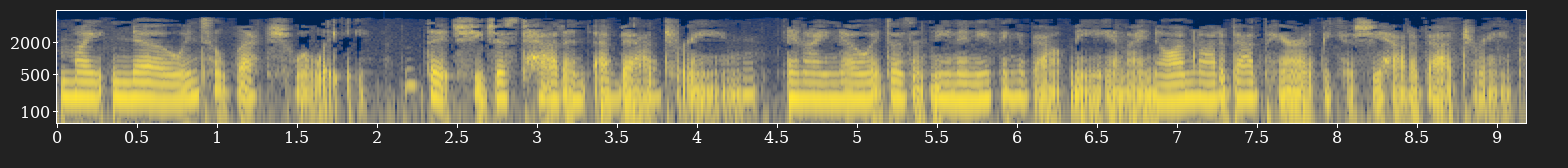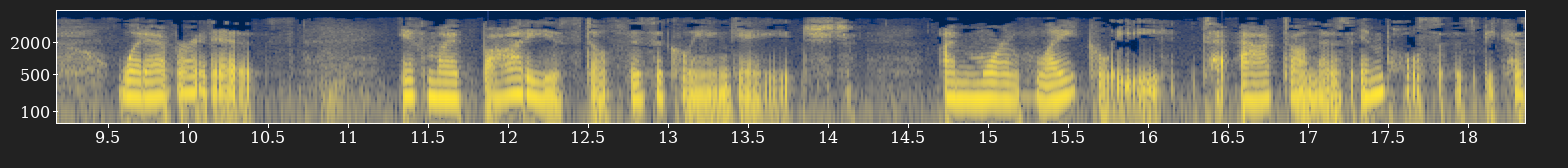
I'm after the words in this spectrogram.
might know intellectually that she just had an, a bad dream and I know it doesn't mean anything about me and I know I'm not a bad parent because she had a bad dream. Whatever it is, if my body is still physically engaged, I'm more likely to act on those impulses because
